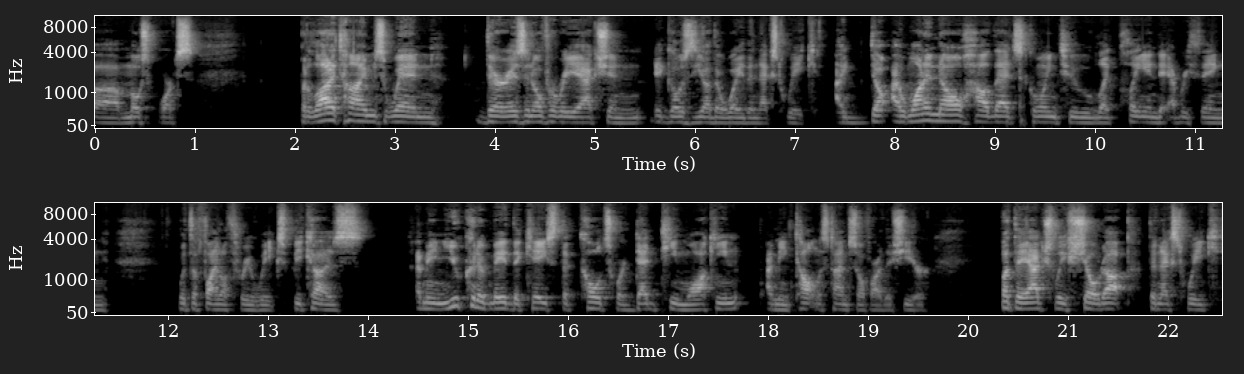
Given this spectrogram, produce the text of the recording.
uh, most sports, but a lot of times when there is an overreaction, it goes the other way the next week. I don't. I want to know how that's going to like play into everything with the final three weeks because I mean, you could have made the case the Colts were dead team walking. I mean, countless times so far this year, but they actually showed up the next week.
